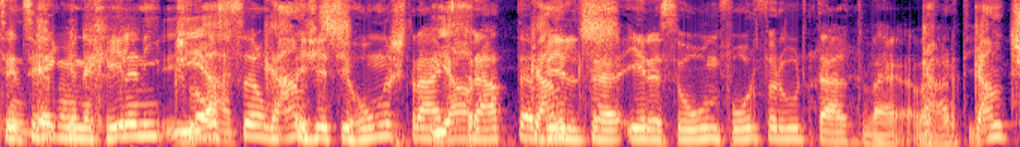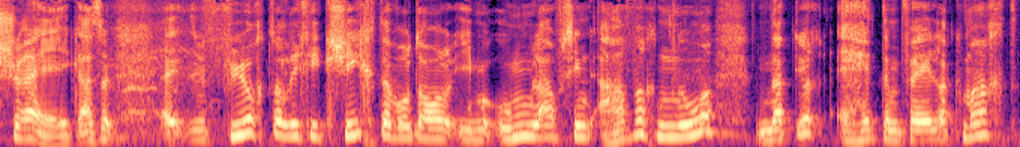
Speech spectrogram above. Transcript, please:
Sind sie irgendwie in eine Kirche eingeschlossen ja, ganz, und ist jetzt in Hungerstreik ja, getreten, weil der, ihr Sohn vorverurteilt werde? Ganz schräg. Also, äh, fürchterliche Geschichten, die da im Umlauf sind, einfach nur, natürlich, er hat einen Fehler gemacht,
